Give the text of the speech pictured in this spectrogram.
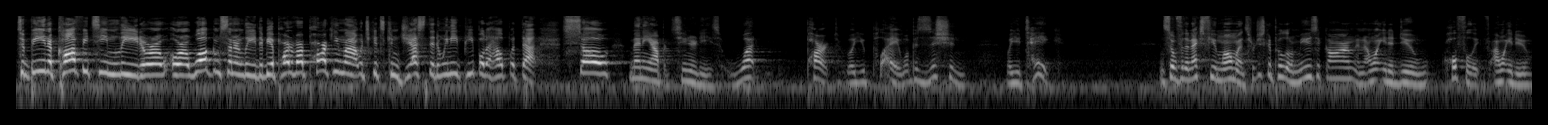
to being a coffee team lead or a, or a welcome center lead to be a part of our parking lot, which gets congested, and we need people to help with that. So many opportunities. What part will you play? What position will you take? And so, for the next few moments, we're just going to put a little music on, and I want you to do, hopefully, I want you to do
